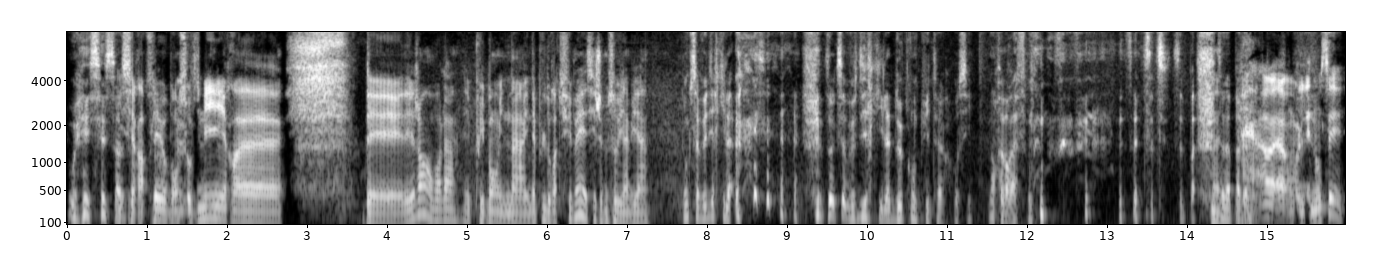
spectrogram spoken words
Oui, c'est ça. il s'est rappelé au bon souvenir euh, des, des gens, voilà. Et puis bon, il n'a il n'a plus le droit de fumer, si je me souviens bien. Donc ça veut dire qu'il a. Donc ça veut dire qu'il a deux comptes Twitter aussi. Enfin bref. C'est- c'est- c'est pas- Ouais. Ça n'a pas de... Ah ouais, on va l'énoncer.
